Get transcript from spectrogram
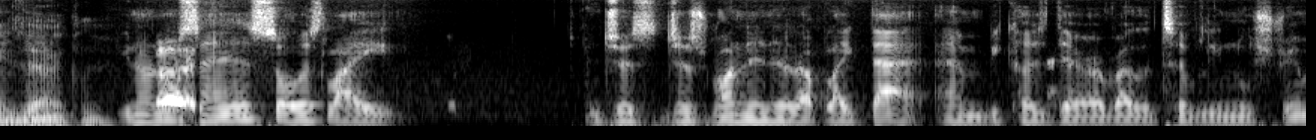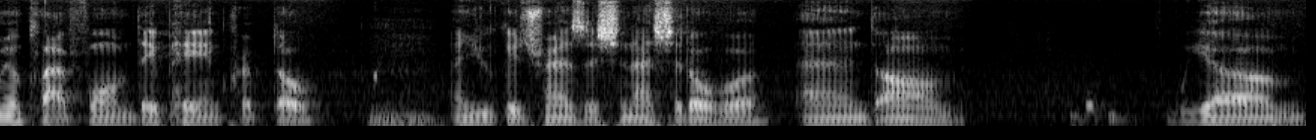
Exactly. You know what I'm saying? So it's like just just running it up like that. And because they're a relatively new streaming platform, they pay in crypto. and you could transition that shit over. And um, we um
